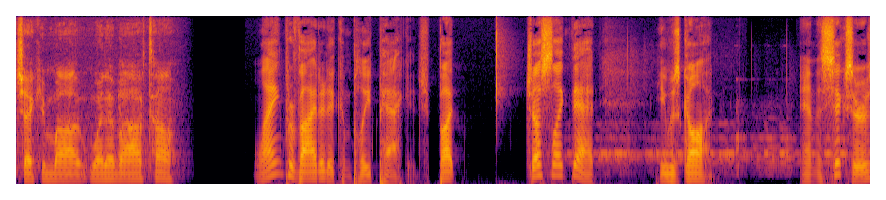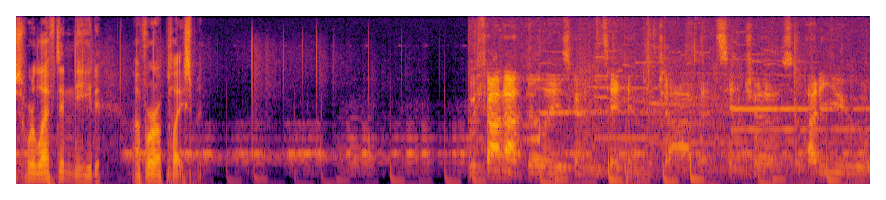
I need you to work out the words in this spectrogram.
check him out whenever I have time. Lange provided a complete package, but just like that, he was gone, and the Sixers were left in need of a replacement. We found out Billy is going to be taking the job at St. Joe's. How do you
